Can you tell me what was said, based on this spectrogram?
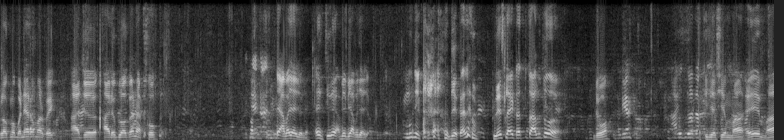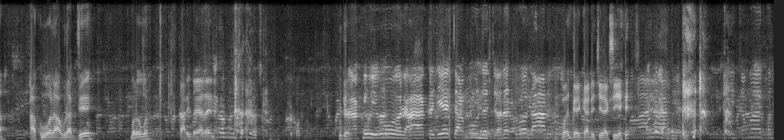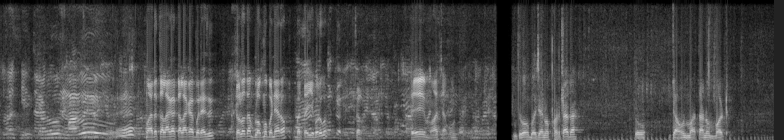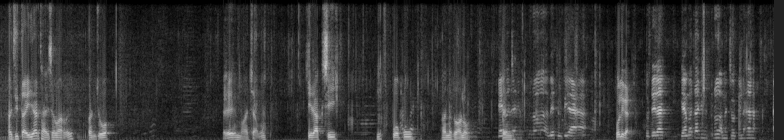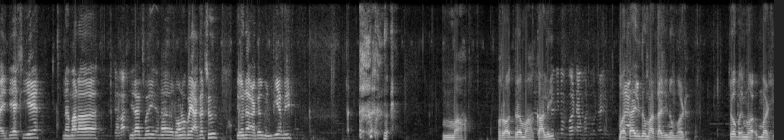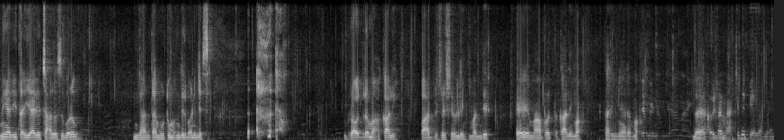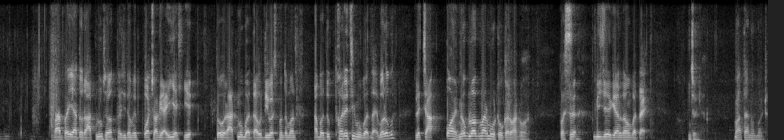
બ્લોગમાં બન્યા રહો મારો ભાઈ. આજ આર્યો બ્લોગ હે આખો. એ આ બાજુ આવજો લે. એ ચીરે બે બે આ બાજુ આવજો. હું દેખ દેખ લે ફ્લેશ લાઈટ હતું ચાલુ તો. જો? કીજે છે માં. એ માં આખું વરા આવું રાખજે. બરોબર? તારી દયા રહે ને. બસ ગઈ કાઢી ચિરાક્ષી મારું તો કલાકાર કલાકાર ભર્યા છું. ચલો તમે બ્લોગમાં બન્યા રહો. બતાવીએ બરોબર? ચલો. હે માં ચામુંડ. જો બજારમાં ફરતા હતા તો ચામુંડ માતાનો મઠ. હજી તૈયાર થાય છે મારો પણ જુઓ. એ માં ચામુંડ ચિરાક્ષી પોપુ અને રોનો. બોલી કાઢ ચૂંટેલા. જય માતાજી મિત્રો? અમે ચોટીલા આવી ગયા છીએ. અને અમારા ચિરાગભાઈ અને રોણુભાઈ આગળ છું. તેઓને આગળ મંડી અમે. મહા રૌદ્ર મહાકાલી. બતાવી દીધો માતાજીનો મઢ. જો ભાઈ મઢની હજી તૈયારીઓ ચાલુ છે, બરોબર? જાણતા મોટું મંદિર બની જશે. રૌદ્ર મહાકાલી છે શિવલિંગ મંદિર. હે મા ભક્તમાં તારી મહેરમાં. દયા કરજો. હા ભાઈ, આ તો રાતનું છે. હજી તમે પાંચ વાગે આવી જાય છીએ. તો રાતનું બતાવું દિવસમાં તમારે આ બધું ફરીથી હું બદલાય બરોબર? એટલે ચા ઓયનો બ્લોગ મારે મોટો કરવાનો હોય. પછી બીજે જ્ઞાન તમે બતાય. જોઈ લો માતાનો મઠ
